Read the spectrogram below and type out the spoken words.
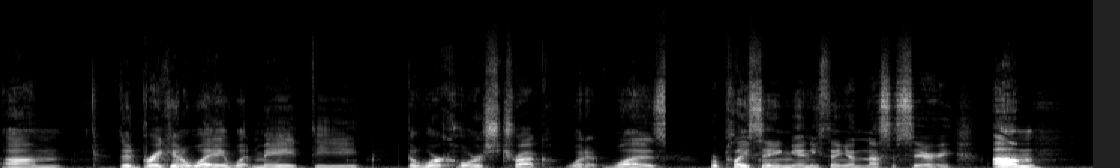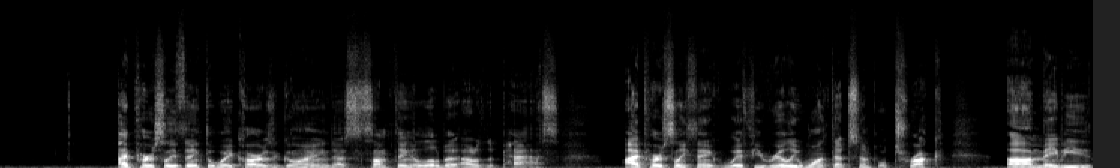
Um, they're breaking away what made the the workhorse truck what it was, replacing anything unnecessary. Um, I personally think the way cars are going, that's something a little bit out of the past. I personally think if you really want that simple truck, uh, maybe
